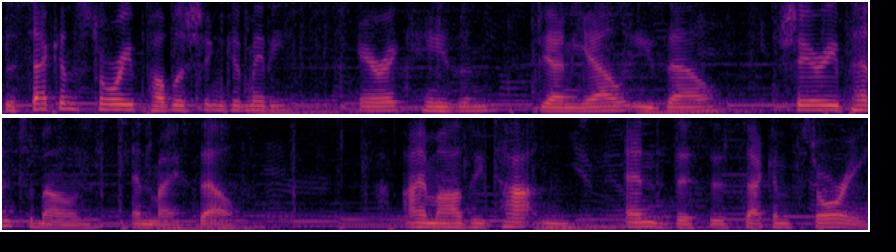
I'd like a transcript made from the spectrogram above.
the Second Story Publishing Committee, Eric Hazen, Danielle Ezel, Sherry Pentamone, and myself. I'm Ozzy Totten, and this is Second Story.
